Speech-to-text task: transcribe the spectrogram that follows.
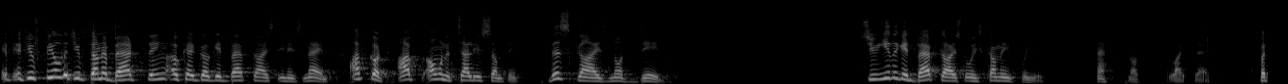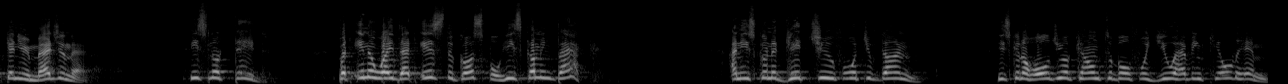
if, if you feel that you've done a bad thing, okay, go get baptized in his name. I've got, I've, I want to tell you something. This guy is not dead. So you either get baptized or he's coming for you. It's not like that. But can you imagine that? He's not dead. But in a way, that is the gospel. He's coming back. And he's going to get you for what you've done. He's going to hold you accountable for you having killed him.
